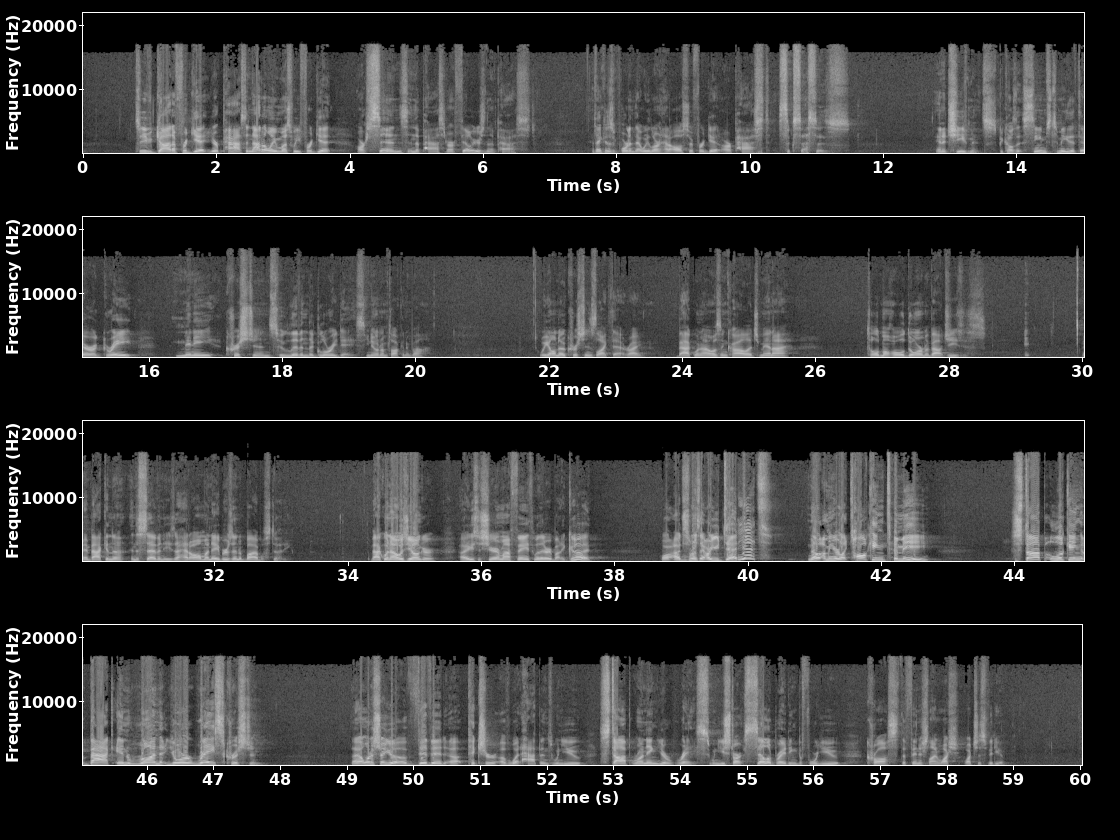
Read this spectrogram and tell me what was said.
So you've got to forget your past. And not only must we forget our sins in the past and our failures in the past, I think it's important that we learn how to also forget our past successes and achievements because it seems to me that there are great many Christians who live in the glory days. You know what I'm talking about? We all know Christians like that, right? Back when I was in college, man, I told my whole dorm about Jesus. And back in the, in the 70s, I had all my neighbors in a Bible study. Back when I was younger, I used to share my faith with everybody. Good. Well, I just want to say, are you dead yet? No, I mean, you're like talking to me. Stop looking back and run your race, Christian. I want to show you a vivid uh, picture of what happens when you stop running your race, when you start celebrating before you cross the finish line. Watch, watch this video.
